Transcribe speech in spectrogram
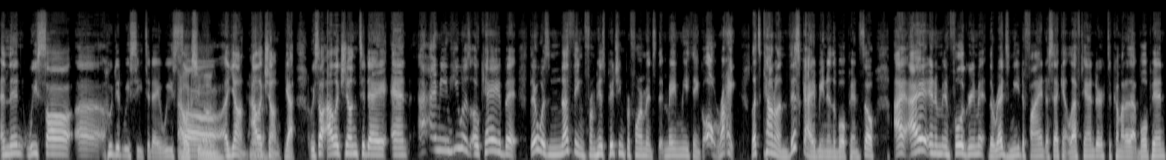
And then we saw uh, who did we see today? We saw Alex Young. a young Yeah. Alex Young. Yeah, we saw Alex Young today, and I- mean he was okay, but there was nothing from his pitching performance that made me think, all right, let's count on this guy being in the bullpen." So I, I am in full agreement. The Reds need to find a second left-hander to come out of that bullpen.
